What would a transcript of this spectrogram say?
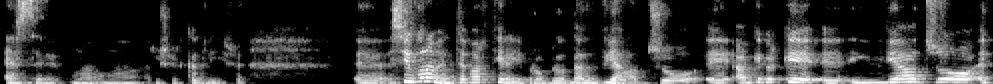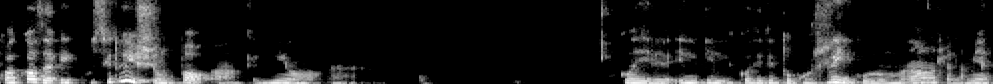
essere una una ricercatrice, ehm, sicuramente partirei proprio dal viaggio, e anche perché, ehm, il viaggio è qualcosa che costituisce un po' anche il mio, ehm come dire, il il cosiddetto curriculum, no, cioè la mia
